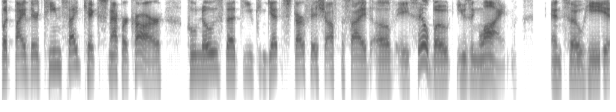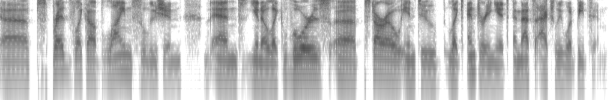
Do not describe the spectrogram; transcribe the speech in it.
but by their teen sidekick Snapper Carr, who knows that you can get starfish off the side of a sailboat using lime. And so he uh, spreads like a lime solution, and you know, like lures uh, Starro into like entering it, and that's actually what beats him.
